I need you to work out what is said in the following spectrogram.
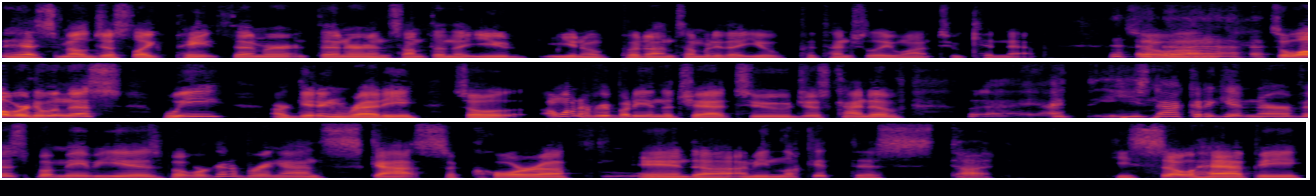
yeah, it smelled just like paint thinner, thinner, and something that you you know put on somebody that you potentially want to kidnap. So, um, so while we're doing this, we are getting ready. So I want everybody in the chat to just kind of, I, he's not going to get nervous, but maybe he is. But we're going to bring on Scott Sykora, and uh, I mean, look at this stud. He's so happy.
